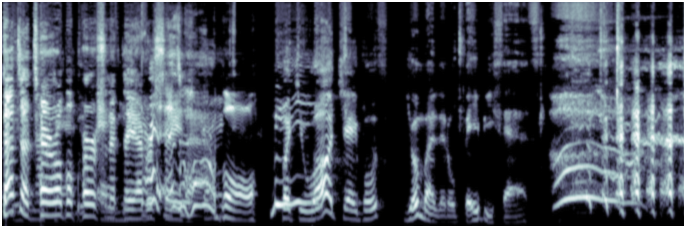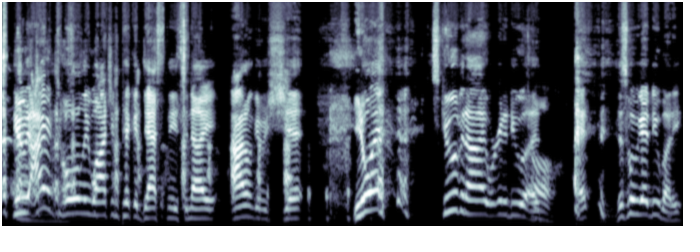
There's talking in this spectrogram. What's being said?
That's a terrible person if they ever that, say that's that. horrible. But you are Jay Booth. You're my little Baby Sass. Dude, I am totally watching Pick of Destiny tonight. I don't give a shit. You know what? Scoob and I, we're gonna do a. Oh, this is what we gotta do, buddy.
